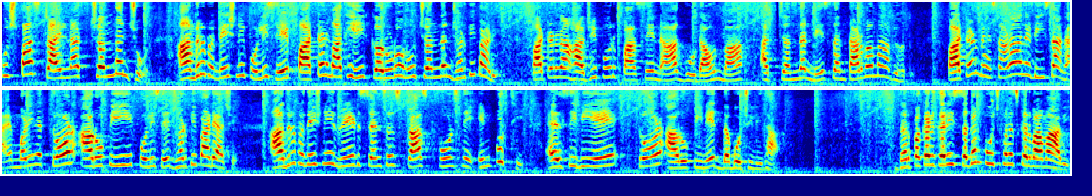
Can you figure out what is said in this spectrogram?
પુષ્પા સ્ટાઇલના ચંદન ચોર. આંધ્રપ્રદેશની પોલીસે પાટણમાંથી કરોડોનું ચંદન ઝડપી પાડ્યું. પાટણના હાજીપુર પાસેના ગોડાઉનમાં આ ચંદનને સંતાડવામાં આવ્યું હતું. પાટણ મહેસાણા અને ડીસાના એમ મળીને ત્રણ આરોપી પોલીસે ઝડપી પાડ્યા છે. આંધ્રપ્રદેશની રેડ સેન્સસ ટાસ્ક ફોર્સની ઇનપુટથી એલસીબીએ ત્રણ આરોપીને દબોચી લીધા. ધરપકડ કરી સઘન પૂછપરછ કરવામાં આવી.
